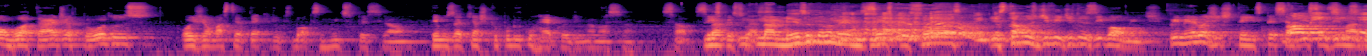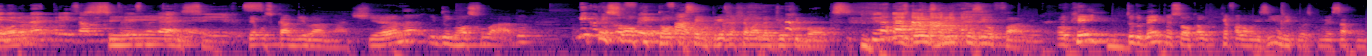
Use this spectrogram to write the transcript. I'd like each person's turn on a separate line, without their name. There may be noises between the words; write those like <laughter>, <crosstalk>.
Bom, boa tarde a todos. Hoje é um Mastertech de Xbox muito especial. Temos aqui, acho que o público recorde na nossa sala. Seis
na,
pessoas.
Na, na, mesa, pelo menos. <laughs>
Seis pessoas. <laughs> Estamos bom. divididos igualmente. Primeiro, a gente tem especialistas
igualmente
em Madonna.
Gênero, né? Três homens sim, e três mulheres.
Sim. Temos Camila Natiana e do nosso lado
Nico,
o pessoal
Nico
que toca
Fábio.
essa empresa chamada Jukebox. Os dois Nicos e o Fábio. Ok? Tudo bem, pessoal? Quer falar um oizinho, Nicolas? Começar com.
